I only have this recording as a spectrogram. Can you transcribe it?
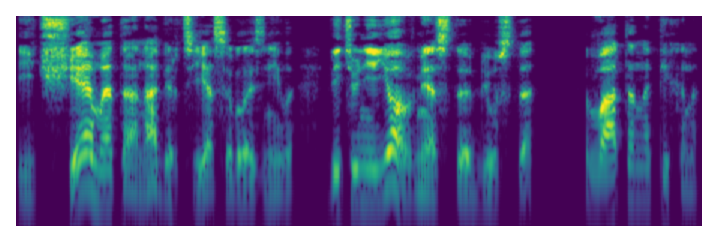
И чем это она Бертье соблазнила? Ведь у нее вместо бюста вата напихана.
